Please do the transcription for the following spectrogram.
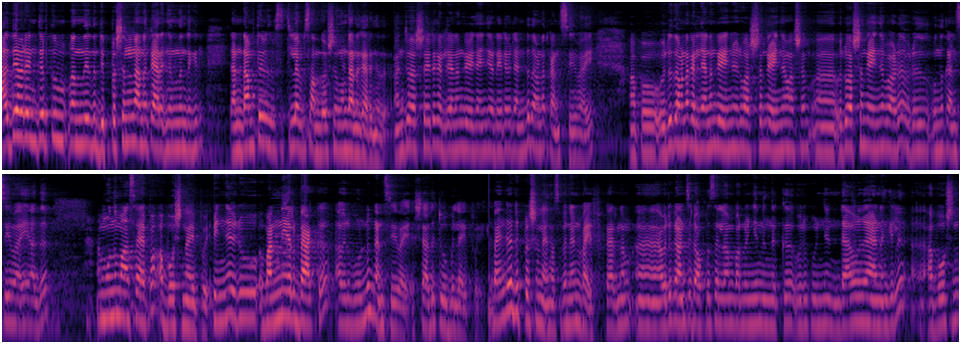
ആദ്യം അവർ എന്റെ അടുത്ത് വന്നിരുന്ന. ഡിപ്രഷനിലാണ് കരഞ്ഞെന്നുണ്ടെങ്കിൽ രണ്ടാമത്തെ വിസിറ്റിൽ അവർ സന്തോഷം കൊണ്ടാണ് കരഞ്ഞത്. അഞ്ച് വർഷമായിട്ട് കല്യാണം കഴിഞ്ഞ് അതിന്റെ ഇടയിൽ അവർ രണ്ട് തവണ കൺസീവായി അപ്പോൾ ഒരു തവണ കല്യാണം കഴിഞ്ഞ് ഒരു വർഷം കഴിഞ്ഞ വർഷം ഒരു വർഷം കഴിഞ്ഞ പാട് അവർ ഒന്ന് കൺസീവായി അത് മൂന്ന് മാസമായപ്പോൾ അബോഷനായിപ്പോയി പിന്നെ ഒരു വൺ ഇയർ ബാക്ക് അവർ വീണ്ടും കൺസീവ് ആയി. പക്ഷെ അത് ട്യൂബിലായി പോയി ഭയങ്കര ഡിപ്രഷനായി ഹസ്ബൻഡ് ആൻഡ് വൈഫ് കാരണം അവർ കാണിച്ച ഡോക്ടേഴ്സ് എല്ലാം പറഞ്ഞു ഇനി നിങ്ങൾക്ക് ഒരു കുഞ്ഞ് ഉണ്ടാവുകയാണെങ്കിൽ അബോഷൻ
